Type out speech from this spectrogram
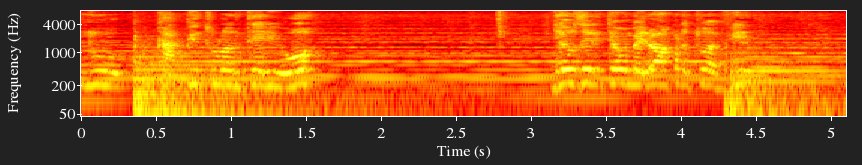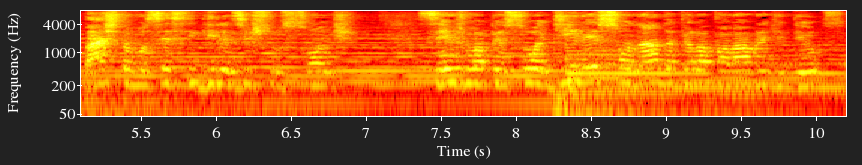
no capítulo anterior. Deus ele tem o melhor para a tua vida. Basta você seguir as instruções. Seja uma pessoa direcionada pela palavra de Deus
